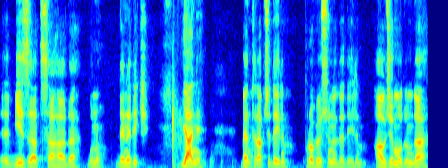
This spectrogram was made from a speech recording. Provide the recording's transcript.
e, bizzat sahada bunu denedik. Yani ben trapçı değilim. Profesyonel de değilim. Avcı modunda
